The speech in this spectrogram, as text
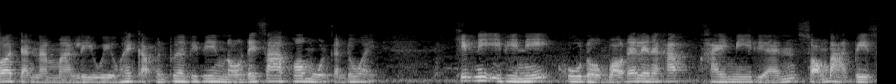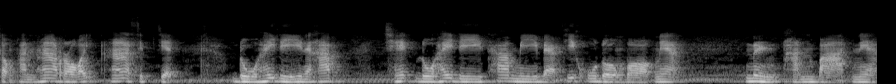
ก็จะนำมารีวิวให้กับเพื่อนๆพี่ๆน้องได้ทราบข้อมูลกันด้วย คลิปนี้ EP นี้ครูโดกบอกได้เลยนะครับ ใครมีเหรียญ 2 บาทปี 2557 ดูให้ดีนะครับ เช็คดูให้ดีถ้ามีแบบที่ครูโด่งบอกเนี่ย 1,000 บาทเนี่ย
